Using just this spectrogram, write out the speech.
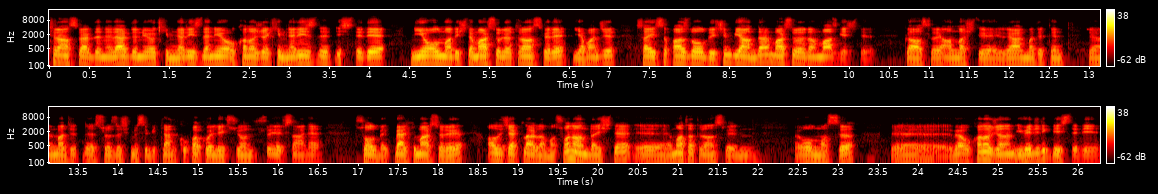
transferde neler dönüyor, kimler izleniyor, Okan Hoca kimleri istedi, niye olmadı işte Marcelo transferi yabancı sayısı fazla olduğu için bir anda Marcelo'dan vazgeçti. Galatasaray anlaştığı Real Madrid'in Real Madrid'le sözleşmesi biten kupa koleksiyoncusu efsane sol bek belki Marcelo'yu alacaklardı ama son anda işte e, Mata transferinin olması e, ve Okan Hoca'nın ivedilikle istediği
